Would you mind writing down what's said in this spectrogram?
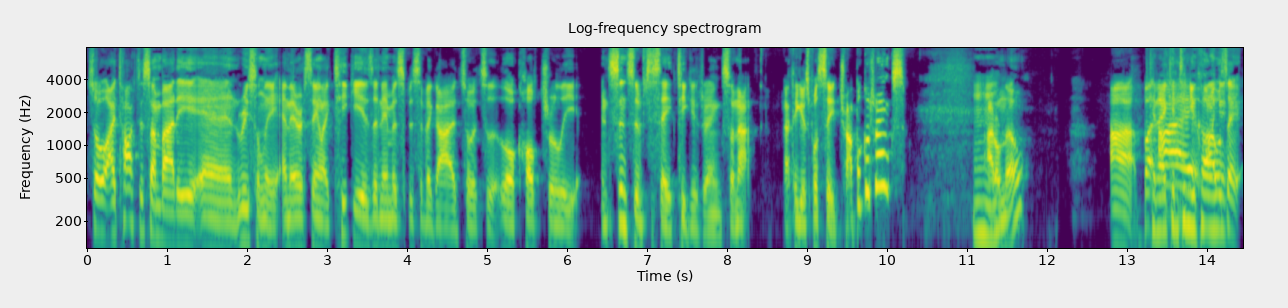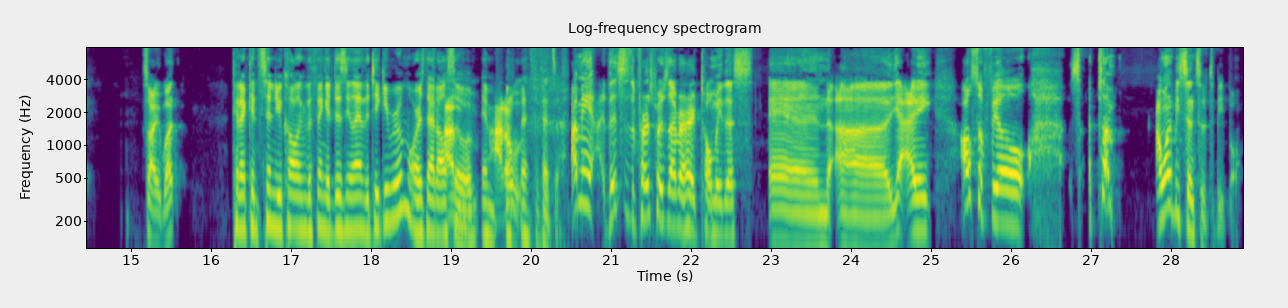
so i talked to somebody and recently and they were saying like tiki is the name of a specific god so it's a little culturally insensitive to say tiki drinks so not i think you're supposed to say tropical drinks i don't know uh but Can I continue I calling will it- say sorry what Can I continue calling the thing at Disneyland the Tiki Room, or is that also Um, im- I don't- offensive? I mean, this is the first person I've ever heard told me this, and uh, yeah, I mean, I also feel some. I want to be sensitive to people,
